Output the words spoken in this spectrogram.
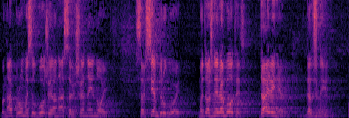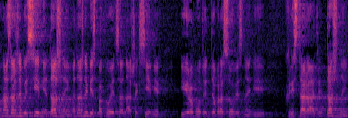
У нас промысел Божий, она совершенно иной, совсем другой. Мы должны работать, да или нет? Должны. У нас должны быть семьи, должны. Мы должны беспокоиться о наших семьях и работать добросовестно и Христа ради. Должны,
